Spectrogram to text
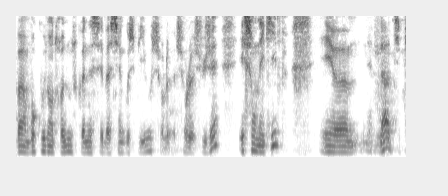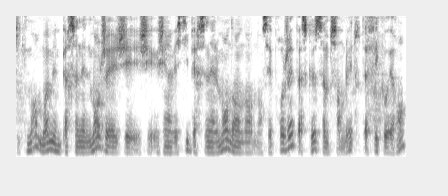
ben, beaucoup d'entre nous connaissent Sébastien Gouspillou sur le sur le sujet et son équipe. Et là, typiquement, moi-même personnellement, j'ai investi personnellement dans, dans, dans, ces projets parce que ça me semblait tout à fait cohérent.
